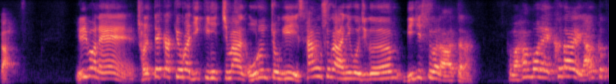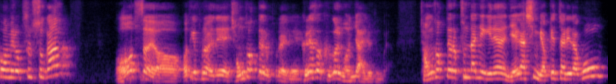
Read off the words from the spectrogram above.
자, 1번에 절대값 기호가 있긴 있지만 오른쪽이 상수가 아니고 지금 미지수가 나왔잖아. 그러면 한 번에 크다의 양끝 범위로 풀 수가 없어요. 어떻게 풀어야 돼? 정석대로 풀어야 돼. 그래서 그걸 먼저 알려준 거야. 정석대로 푼다는 얘기는 얘가 식 몇 개짜리라고?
